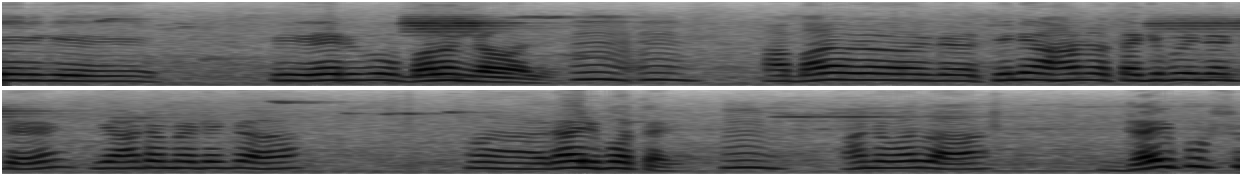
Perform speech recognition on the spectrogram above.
దీనికి ఈ హెయిర్కు బలం కావాలి. ఆ బలం తినే ఆహారం తగ్గిపోయిందంటే ఈ ఆటోమేటిక్గా రాలిపోతాయి. అందువల్ల డ్రై ఫ్రూట్స్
